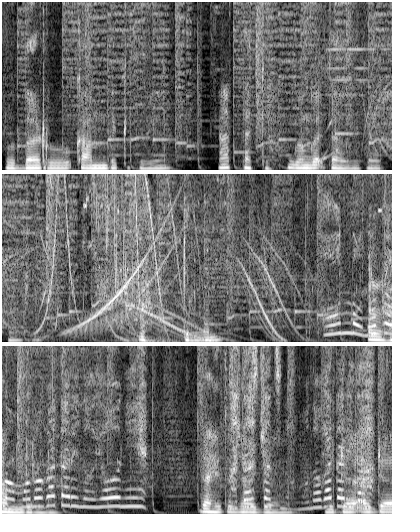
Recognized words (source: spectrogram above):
Gua baru comeback gitu ya. Apa tuh? Gue nggak tahu apa. Nah alhamdulillah. Dah itu saja. Tidak ada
